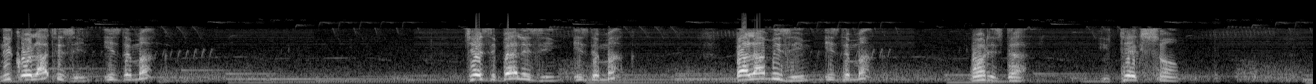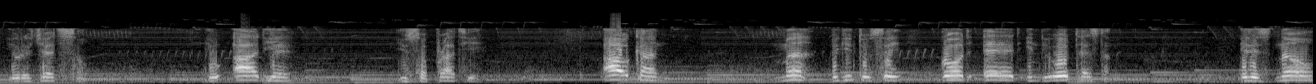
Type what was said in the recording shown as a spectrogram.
Nicolaitanism is the mark. Jezebelism is the mark. Balaamism is the mark. What is that? You take some, you reject some. You add here, you subtract here. How can man begin to say God erred in the Old Testament? It is now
